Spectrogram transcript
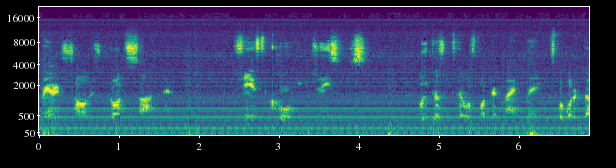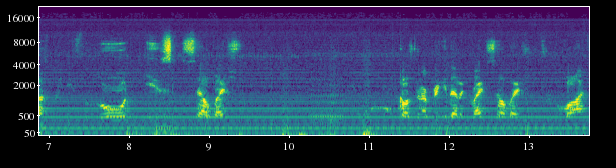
Mary's child is God's son, and she is to call him Jesus. Luke doesn't tell us what that name means, but what it does mean is the Lord is salvation. God's going to bring about a great salvation through the life,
